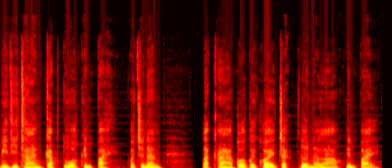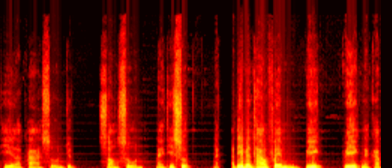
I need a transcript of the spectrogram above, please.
มีทิศทางกลับตัวขึ้นไป เพราะฉะนั้นราคาก็ค่อยๆ จะเทิร์นอลาวขึ้นไปที่ราคา 0.20 ในที่สุด อันนี้เป็น time frame week week นะครับ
